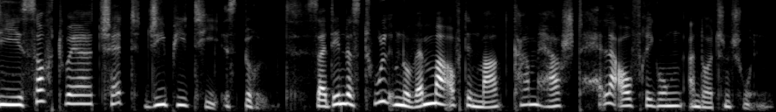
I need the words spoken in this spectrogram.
Die Software ChatGPT ist berühmt. Seitdem das Tool im November auf den Markt kam, herrscht helle Aufregung an deutschen Schulen.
